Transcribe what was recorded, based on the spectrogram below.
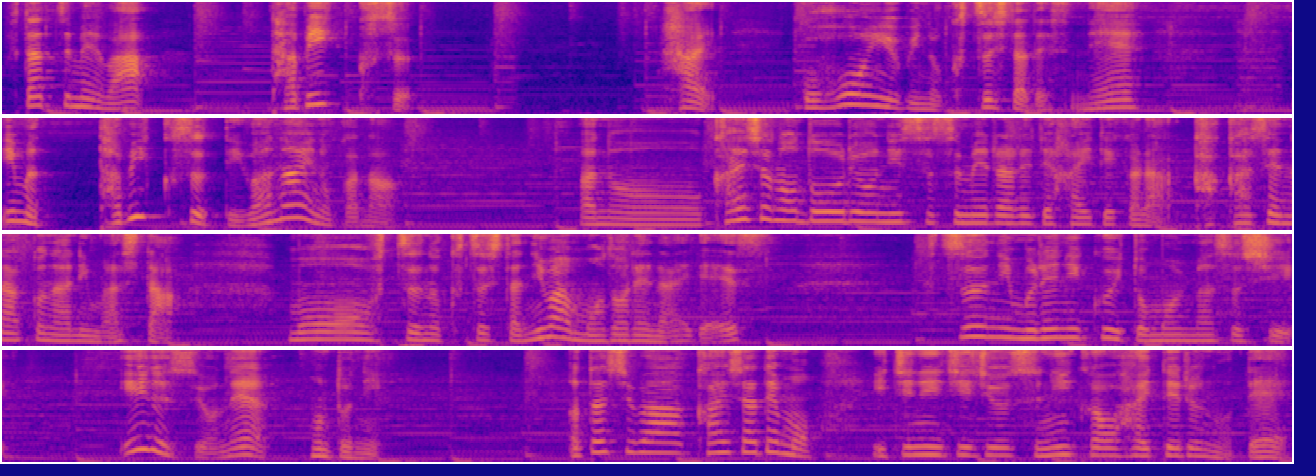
二つ目はタビックス。はい。5本指の靴下ですね。今タビックスって言わないのかな？あの会社の同僚に勧められて履いてから欠かせなくなりました。もう普通の靴下には戻れないです。普通に蒸れにくいと思いますしいいですよね本当に。私は会社でも一日中スニーカーを履いてるので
